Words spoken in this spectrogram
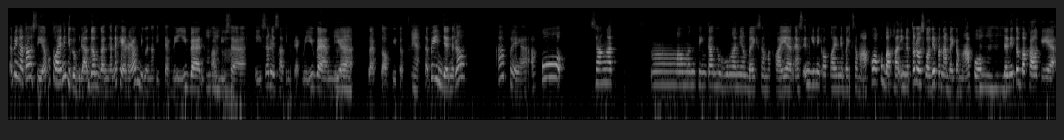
Tapi nggak tahu sih, aku kliennya juga beragam kan, karena kayak Leon juga not exactly event, Mhm. Fabisa, Acer is not exactly event, dia laptop gitu. Iya. Tapi in general, apa ya, aku sangat mm, mementingkan hubungan yang baik sama klien. As in gini, kalau kliennya baik sama aku, aku bakal inget terus kalau dia pernah baik sama aku Mhm. dan itu bakal kayak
